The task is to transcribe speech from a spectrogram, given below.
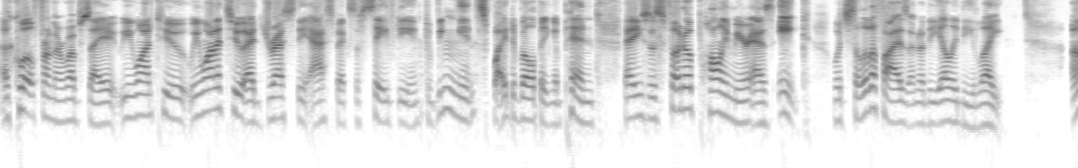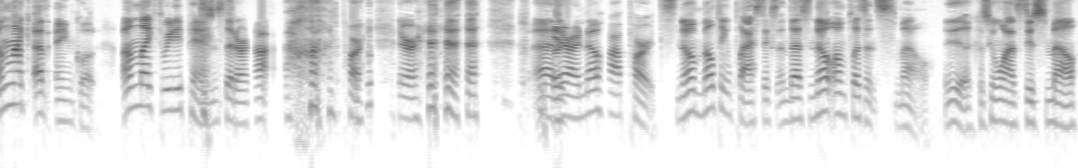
a quote from their website: "We want to we wanted to address the aspects of safety and convenience by developing a pen that uses photopolymer as ink, which solidifies under the LED light. Unlike other end quote, unlike 3D pens that are not hot part, there are uh, there are no hot parts, no melting plastics, and thus no unpleasant smell. Because who wants to smell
